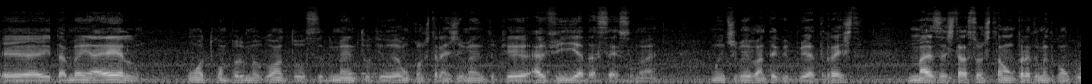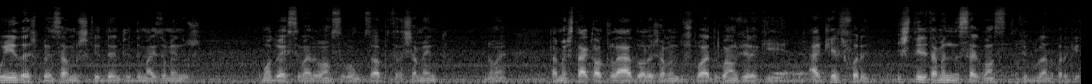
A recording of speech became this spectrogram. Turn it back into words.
E, e também a ele, um outro compromisso, um outro segmento que é um constrangimento que é a via de acesso, não é? Muitos bem vão ter que ir via terrestre, mas as extrações estão praticamente concluídas. Pensamos que dentro de mais ou menos uma ou duas semanas vamos usar o trachamento, não é? Também está cautelado o alojamento dos poetas que vão vir aqui. Aqueles que forem estritamente necessários vão se para aqui.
